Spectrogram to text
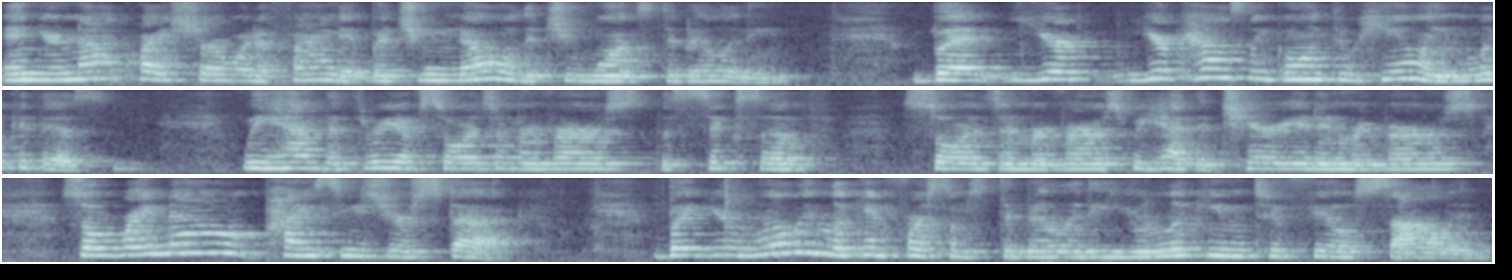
and you're not quite sure where to find it, but you know that you want stability. But you're, you're constantly going through healing. Look at this. We have the Three of Swords in reverse, the Six of Swords in reverse. We had the Chariot in reverse. So right now, Pisces, you're stuck. But you're really looking for some stability. You're looking to feel solid,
